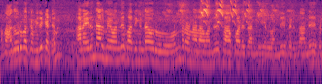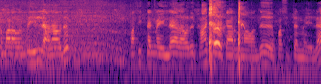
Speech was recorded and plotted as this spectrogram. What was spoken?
அப்போ அது ஒரு பக்கம் இருக்கட்டும். ஆனால் இருந்தாலுமே வந்து பார்த்திங்கன்னா ஒரு ஒன்றரை நாளாக வந்து சாப்பாடு தண்ணிகள் வந்து பெருசாண்டு பெரும்பாலாக வந்து இல்லை. அதாவது பசித்தன்மை இல்லை. அதாவது காய்ச்சல் காரணமாக வந்து பசித்தன்மை இல்லை.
